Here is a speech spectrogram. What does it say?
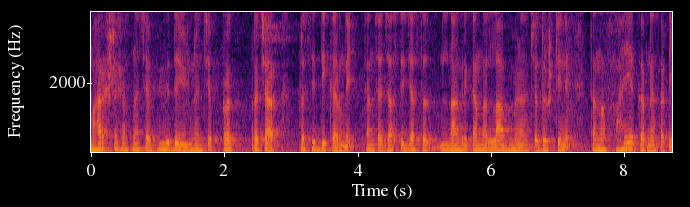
महाराष्ट्र शासनाच्या विविध योजनांचे प्र प्रचार प्रसिद्धी करणे त्यांचा जास्तीत जास्त नागरिकांना लाभ मिळण्याच्या दृष्टीने त्यांना सहाय्य करण्यासाठी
